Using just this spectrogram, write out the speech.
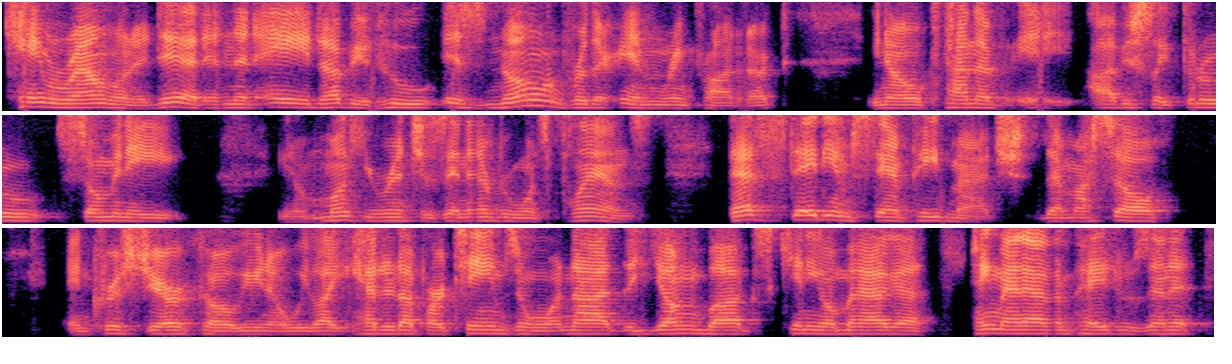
came around when it did. And then AEW, who is known for their in-ring product, you know, kind of eh, obviously threw so many, you know, monkey wrenches in everyone's plans that stadium stampede match that myself and Chris Jericho, you know, we like headed up our teams and whatnot. The Young Bucks, Kenny Omega, Hangman Adam Page was in it.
